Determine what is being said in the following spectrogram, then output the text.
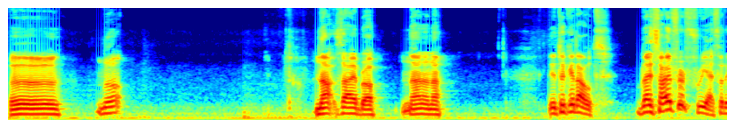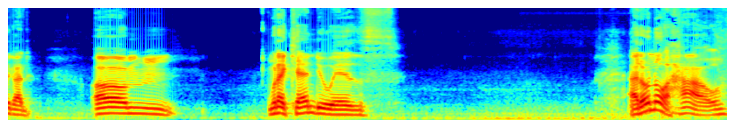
Uh, no. Not sorry, bro. No, no, no. They took it out. But I saw it for free, I swear to God. Um, what I can do is... I don't know how,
